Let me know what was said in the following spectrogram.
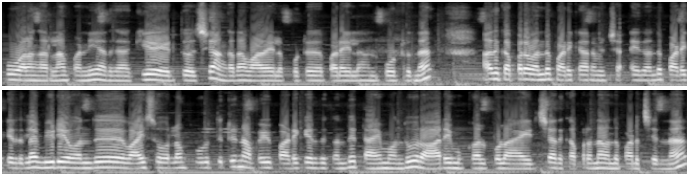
பூ அலங்காரம்லாம் பண்ணி அதுக்கு கீழே எடுத்து வச்சு அங்கே தான் வாழையில போட்டு படையெல்லாம் வந்து போட்டிருந்தேன். அதுக்கப்புறம் வந்து படைக்க ஆரம்பித்தேன் இது வந்து படைக்கிறதுக்குலாம் வீடியோ வந்து வாய்ஸ் ஓவர்லாம் கொடுத்துட்டு நான் போய் படைக்கிறதுக்கு வந்து டைம் வந்து ஒரு ஆறே முக்கால் போல் ஆயிடுச்சு. அதுக்கப்புறம் தான் வந்து படைச்சிருந்தேன்.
